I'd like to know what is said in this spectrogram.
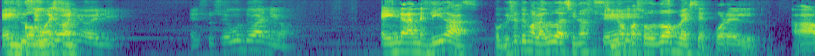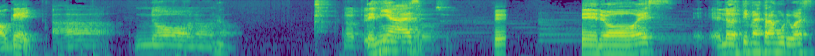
en, su segundo año, Eli. En su segundo año. ¿En grandes ligas? Porque yo tengo la duda si no, si no pasó dos veces por el. Ah, ok. Ah, no, no, no. no Tenía ese pero es. Eh, lo de Stephen Strasburg, igual es.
